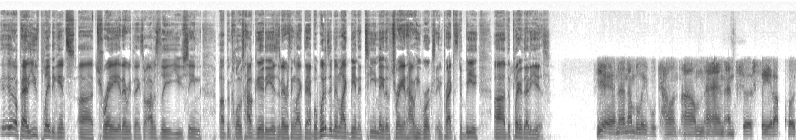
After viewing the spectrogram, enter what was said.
you know, Patty, you've played against uh, Trae and everything, so obviously you've seen up and close how good he is and everything like that. But what has it been like being a teammate of Trae and how he works in practice to be uh, the player that he is? Yeah, an, an unbelievable talent, um, and and to see it up close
